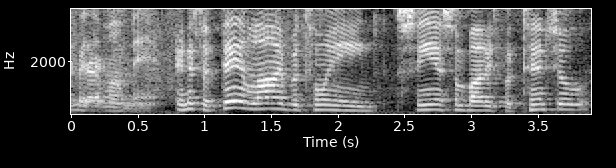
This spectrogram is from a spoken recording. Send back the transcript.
for the moment. and it's a thin line between seeing somebody's potential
